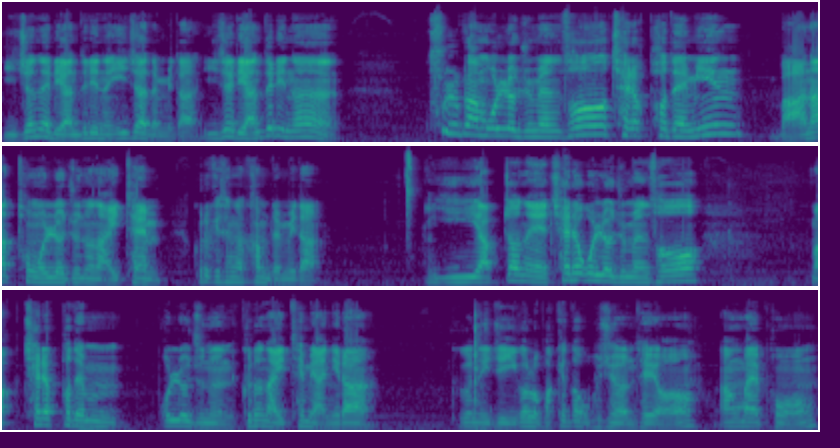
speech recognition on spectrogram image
이전의 리안드리는 잊어야 됩니다. 이제 리안드리는 쿨감 올려주면서 체력 퍼뎀인 마나통 올려주는 아이템 그렇게 생각하면 됩니다. 이 앞전에 체력 올려주면서 막 체력 퍼뎀 올려주는 그런 아이템이 아니라 그거는 이제 이걸로 바뀌었다고 보시면 돼요. 악마의 퐁,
